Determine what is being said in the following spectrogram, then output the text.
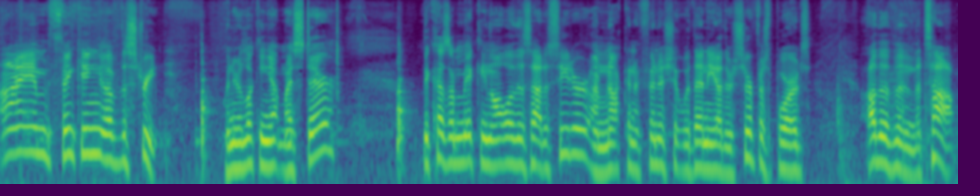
I am thinking of the street. When you're looking at my stair, because I'm making all of this out of cedar, I'm not going to finish it with any other surface boards other than the top.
